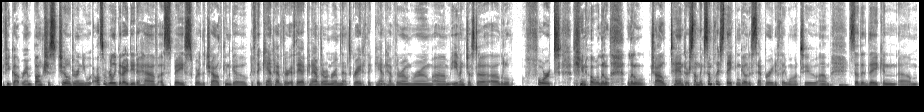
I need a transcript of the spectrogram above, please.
if you've got rambunctious children, you also really good idea to have a space where the child can go. If they can't have their, if they can have their own room, that's great. If they can't have their own room, um, even just a, a little fort, you know, a little a little child tent or something, someplace they can go to separate if they want to, um, mm-hmm. so that they can um,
